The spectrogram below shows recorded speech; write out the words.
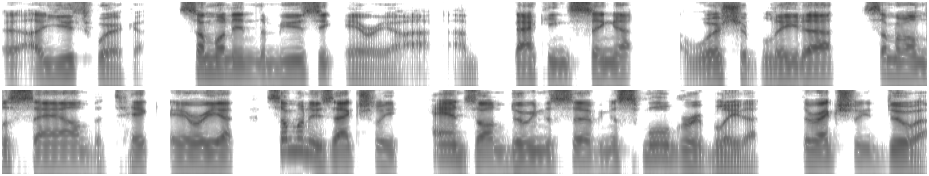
a youth worker, someone in the music area, a backing singer, a worship leader, someone on the sound, the tech area, someone who's actually hands on doing the serving, a small group leader. They're actually a doer.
